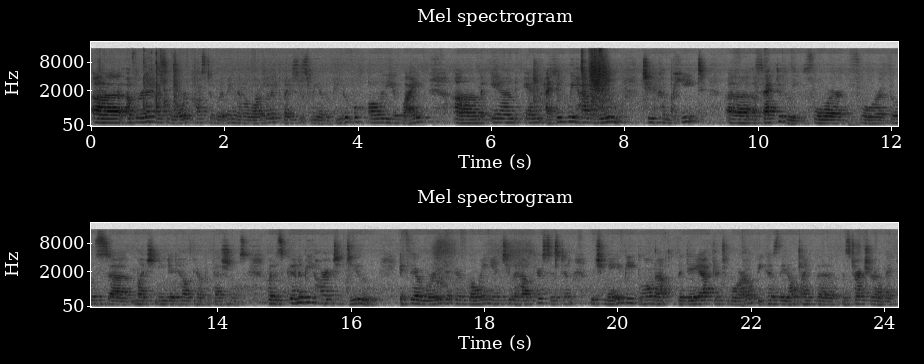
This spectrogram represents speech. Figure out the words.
uh, Alberta has a lower cost of living than a lot of other places. We have a beautiful quality of life, um, and and I think we have room to compete uh, effectively for for those uh, much needed healthcare professionals. But it's going to be hard to do if they're worried that they're going into a healthcare system which may be blown up the day after tomorrow because they don't like the, the structure of it,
